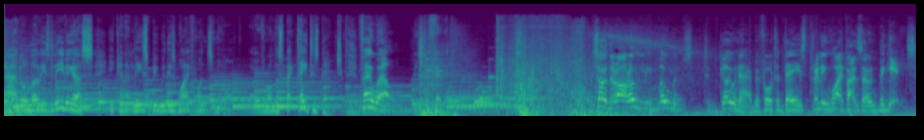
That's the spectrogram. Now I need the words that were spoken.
And although he's leaving us, he can at least be with his wife once more, over on the spectators' bench. Farewell, Mr. Philip. So there are only moments to go now before today's thrilling wipeout zone begins.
